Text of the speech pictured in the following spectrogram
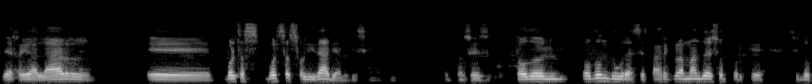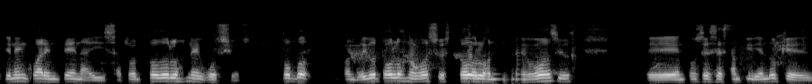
de regalar eh, bolsas, bolsas solidarias, dicen aquí. Entonces, todo, el, todo Honduras está reclamando eso porque si lo tienen en cuarentena y cerró todos los negocios, todo, cuando digo todos los negocios, todos los negocios, eh, entonces están pidiendo que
